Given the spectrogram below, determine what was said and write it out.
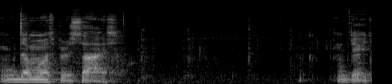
the most precise date.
